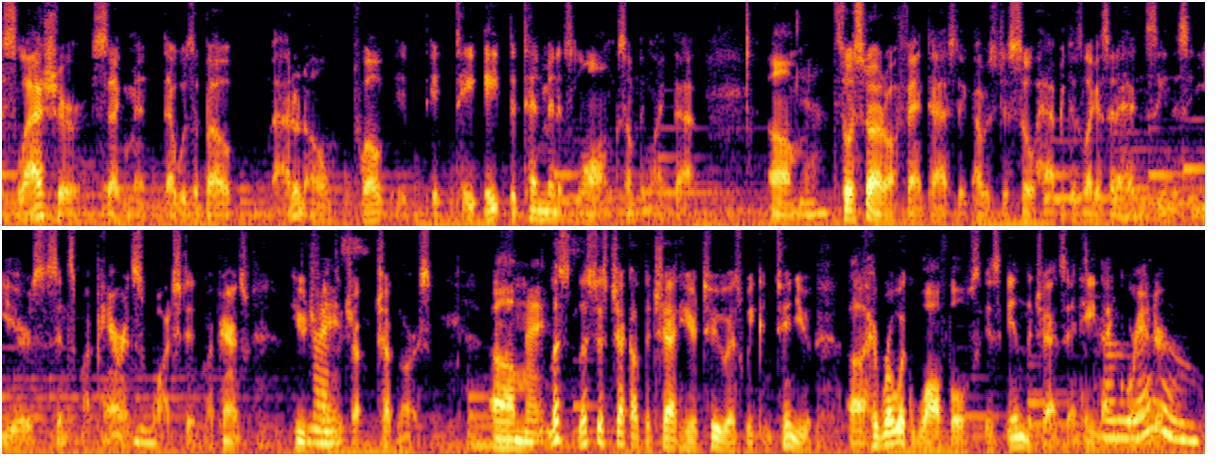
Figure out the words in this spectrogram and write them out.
slasher segment that was about, I don't know, 12, eight, eight, eight to 10 minutes long, something like that. Um, Yeah. So it started off fantastic. I was just so happy because, like I said, I hadn't seen this in years since my parents Mm. watched it. My parents, huge fans of Chuck, Chuck Norris. Um, Nice. Let's let's just check out the chat here too as we continue. Uh, Heroic Waffles is in the chat saying, "Hey, Night Coriander, Hello.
